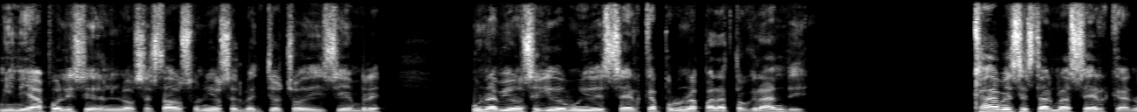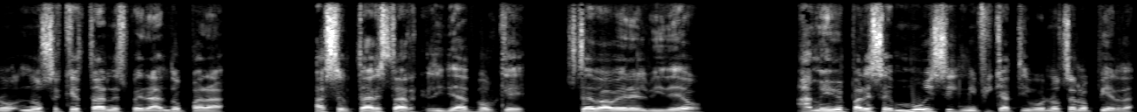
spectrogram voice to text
Minneapolis, en los Estados Unidos, el 28 de diciembre, un avión seguido muy de cerca por un aparato grande. Cada vez están más cerca, no, no sé qué están esperando para aceptar esta realidad porque usted va a ver el video. A mí me parece muy significativo, no se lo pierda.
